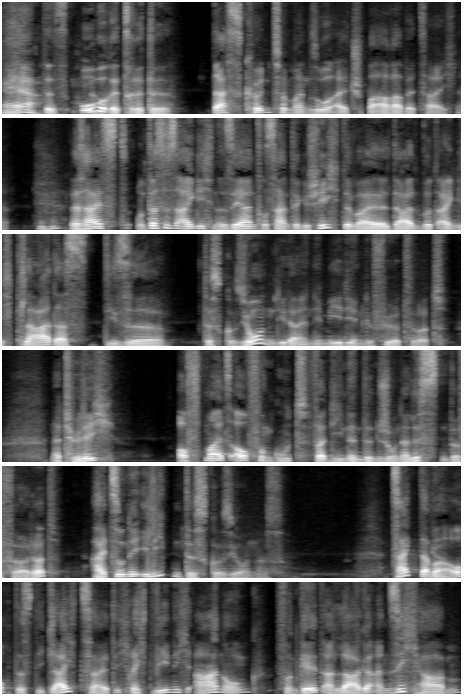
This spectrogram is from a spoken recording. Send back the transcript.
ja, ja. Das obere Drittel, das könnte man so als Sparer bezeichnen. Mhm. Das heißt, und das ist eigentlich eine sehr interessante Geschichte, weil da wird eigentlich klar, dass diese Diskussion, die da in den Medien geführt wird, natürlich oftmals auch von gut verdienenden Journalisten befördert, halt so eine Elitendiskussion ist. Zeigt aber ja. auch, dass die gleichzeitig recht wenig Ahnung von Geldanlage an sich haben,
